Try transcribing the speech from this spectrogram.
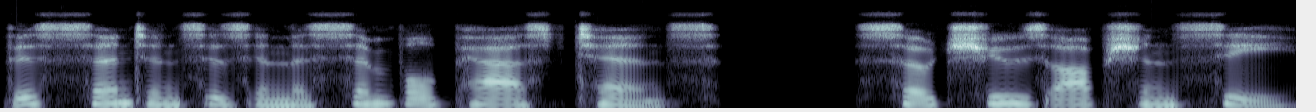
this sentence is in the simple past tense, so choose option C.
